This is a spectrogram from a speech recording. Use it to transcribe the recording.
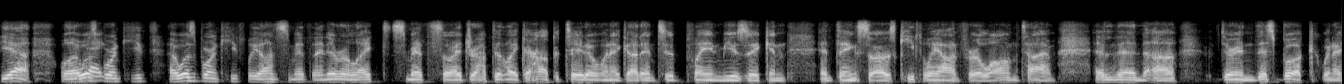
Yeah. Well, I was born Keith. I was born Keith Leon Smith. I never liked Smith, so I dropped it like a hot potato when I got into playing music and and things. So I was Keith Leon for a long time, and then uh, during this book, when I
